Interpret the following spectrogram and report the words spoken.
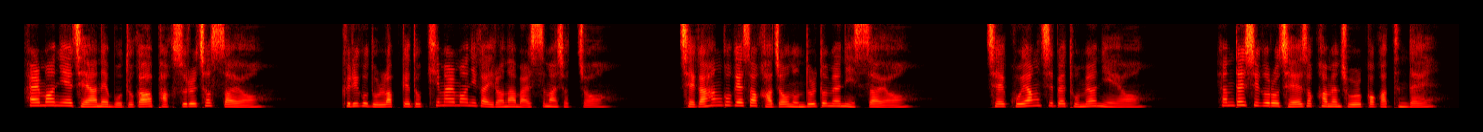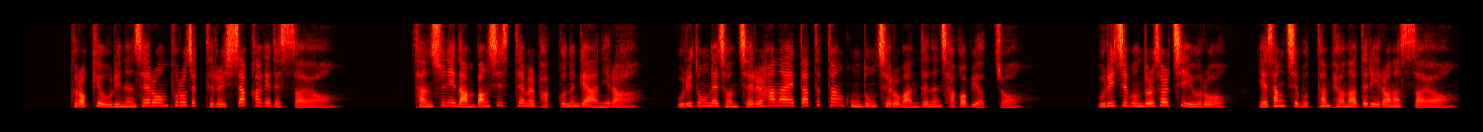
할머니의 제안에 모두가 박수를 쳤어요. 그리고 놀랍게도 킴 할머니가 일어나 말씀하셨죠. 제가 한국에서 가져온 온돌 도면이 있어요. 제 고향 집의 도면이에요. 현대식으로 재해석하면 좋을 것 같은데. 그렇게 우리는 새로운 프로젝트를 시작하게 됐어요. 단순히 난방 시스템을 바꾸는 게 아니라 우리 동네 전체를 하나의 따뜻한 공동체로 만드는 작업이었죠. 우리 집 온돌 설치 이후로 예상치 못한 변화들이 일어났어요.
